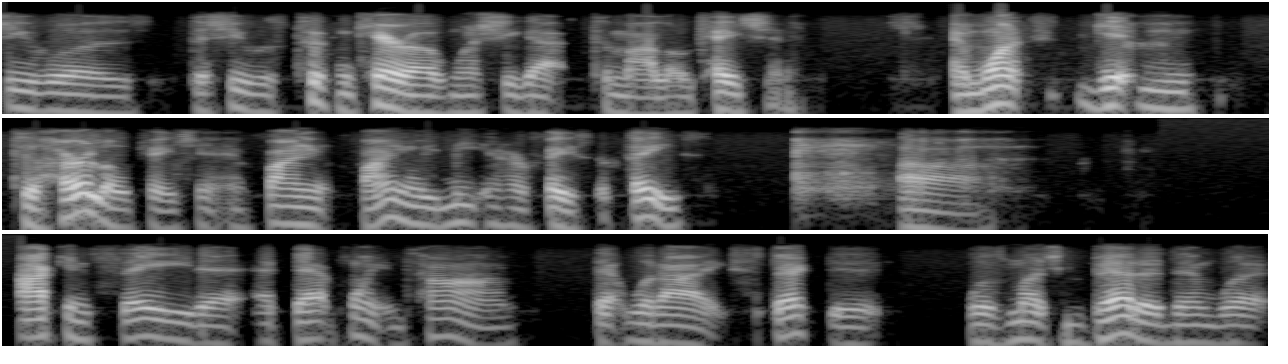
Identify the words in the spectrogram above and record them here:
she was that she was taken care of when she got to my location. And once getting to her location and finally finally meeting her face to face, I can say that at that point in time, that what I expected was much better than what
